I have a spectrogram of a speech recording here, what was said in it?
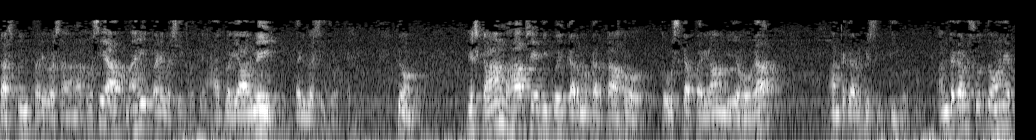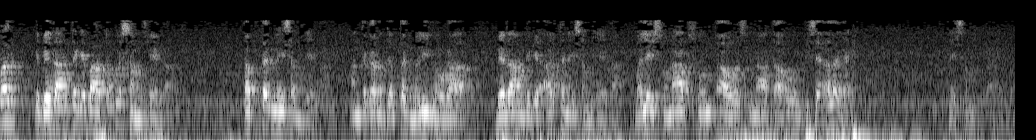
तस्मिन परिवसाना तो उसे आत्मा ही परिवसित होते हैं, आत्मज्ञान में ही परिवसित होते हैं। क्यों? निष्काम भाव से यदि कोई कर्म करता हो तो उसका परिणाम ये होगा, अंतकर्म की शुद्धि होगी। अंतकर्म शुद्ध होने पर ये वेदांत के बातों को समझेगा। तब तक नहीं समझेगा। अंतकर्म जब तक मलिन होगा, वेदांत के अर्थ नहीं समझेगा। भले सुना, सुनता हो, सुनाता हो, विषय अलग है। नहीं समझ पाएगा।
